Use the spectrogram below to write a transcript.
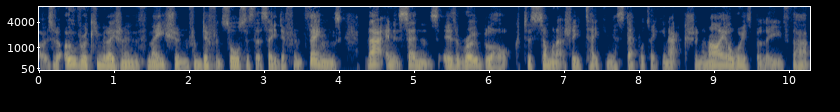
uh, sort of over accumulation of information from different sources that say different things. That, in its sense, is a roadblock to someone actually taking a step or taking action. And I always believe that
